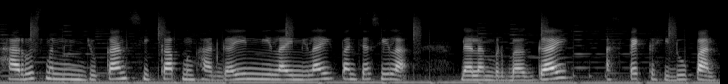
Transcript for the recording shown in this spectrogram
harus menunjukkan sikap menghargai nilai-nilai Pancasila dalam berbagai aspek kehidupan.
